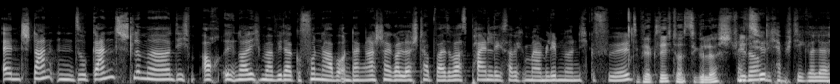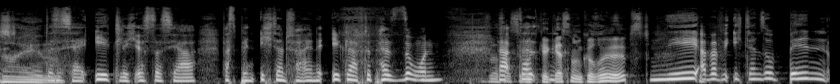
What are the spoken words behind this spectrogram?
entstanden, so ganz schlimme, die ich auch neulich mal wieder gefunden habe und dann ganz schnell gelöscht habe, weil sowas Peinliches habe ich in meinem Leben noch nicht gefühlt. Wirklich, du hast die gelöscht wieder? Natürlich habe ich die gelöscht. Nein. Das ist ja eklig, ist das ja. Was bin ich denn für eine ekelhafte Person? Was Da- hast du da- was gegessen und gerülpst? Nee, aber wie ich denn so bin,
